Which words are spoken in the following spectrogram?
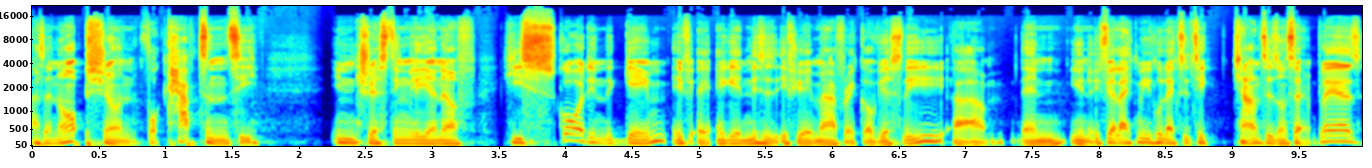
as an option for captaincy. Interestingly enough, he scored in the game. If again, this is if you're a Maverick, obviously. Um, then you know if you're like me who likes to take chances on certain players,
